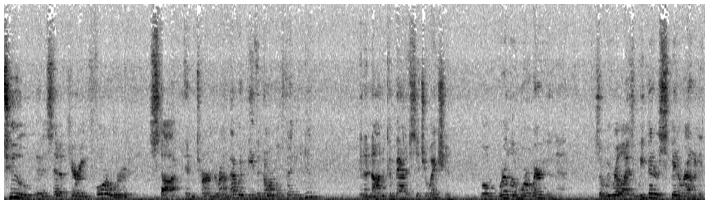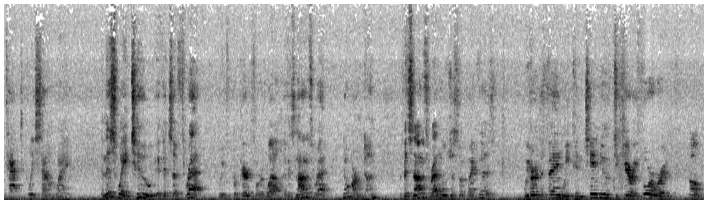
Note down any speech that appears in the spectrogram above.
two, and instead of carrying forward, stopped and turned around. That would be the normal thing to do in a non-combative situation. Well, we're a little more aware than that. So we realize we better spin around in a tactically sound way. And this way, too, if it's a threat, we've prepared for it well. If it's not a threat, no harm done. If it's not a threat, it'll just look like this. We heard the thing, we continued to carry forward. Oh,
